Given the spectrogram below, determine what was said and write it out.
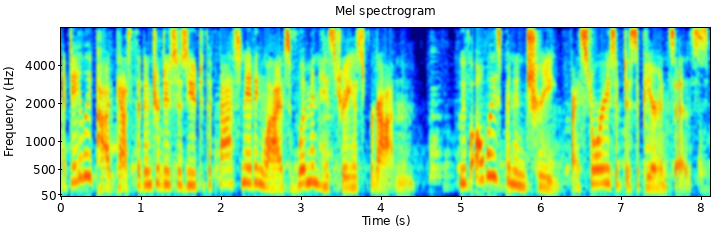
a daily podcast that introduces you to the fascinating lives of women history has forgotten. We've always been intrigued by stories of disappearances,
